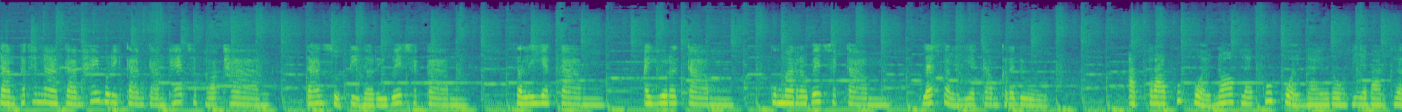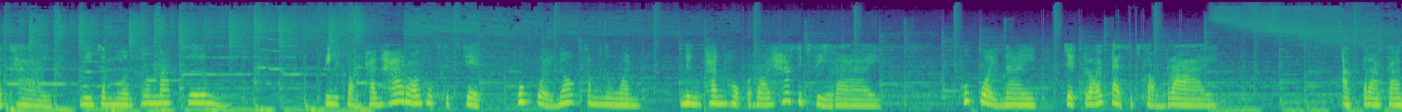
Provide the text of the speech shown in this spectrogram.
การพัฒนาการให้บริการการแพทย์เฉพาะทาง ด้านสูตินรีเวชกรรม ศัลยกรรม อายุรกรรม กุมารเวชกรรม และศัลยกรรมกระดูก อัตราผู้ป่วยนอกและผู้ป่วยในโรงพยาบาลเครือข่าย มีจำนวนเพิ่มมากขึ้น ปี 2567 ผู้ป่วยนอกจำนวน 1,654 ราย ผู้ป่วยใน 782 ราย อัตราการ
